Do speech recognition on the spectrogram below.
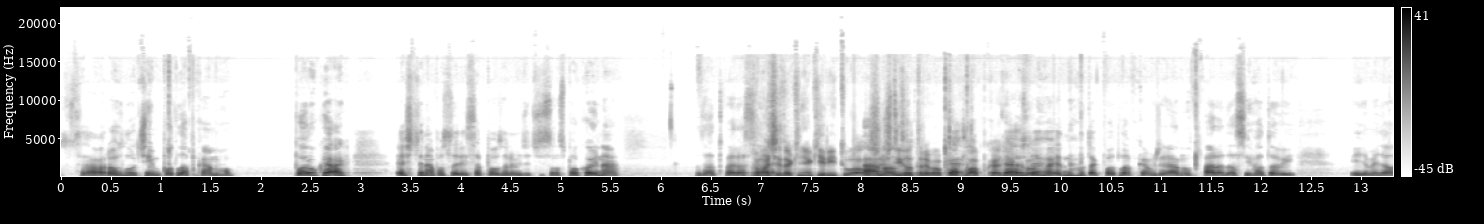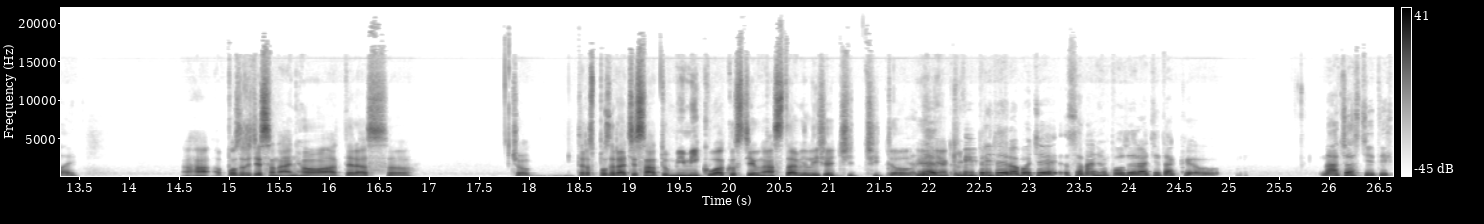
sa rozlúčim, potlapkám ho po rukách. Ešte naposledy sa pozriem, že či som spokojná. Zatvára sa... No máte taký nejaký rituál, áno, že vždy ho treba potlapkať? Ka- každého ako... jedného tak potlapkám, že áno, paráda si hotový. Ideme ďalej. Aha, a pozrite sa na ňo a teraz e, čo, teraz pozeráte sa na tú mimiku, ako ste ju nastavili, že či, či to je ne, nejaký... Vy pri tej robote sa na ňo pozeráte tak e, na časti tých,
